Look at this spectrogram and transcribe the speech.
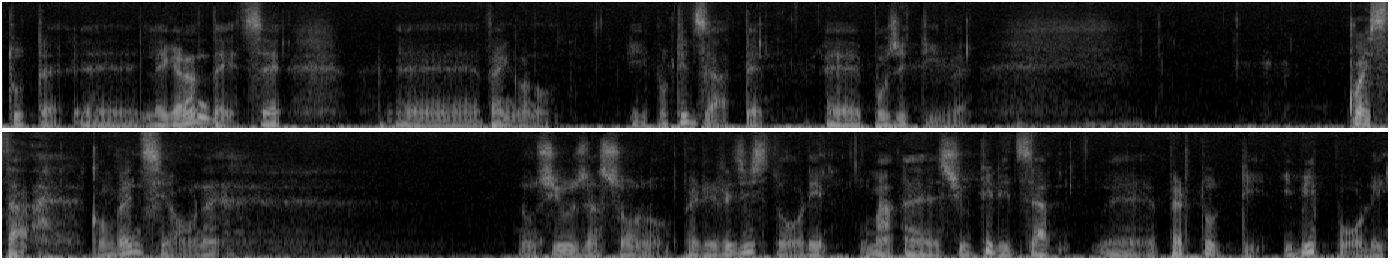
tutte eh, le grandezze eh, vengono ipotizzate eh, positive. Questa convenzione non si usa solo per i resistori ma eh, si utilizza eh, per tutti i bipoli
